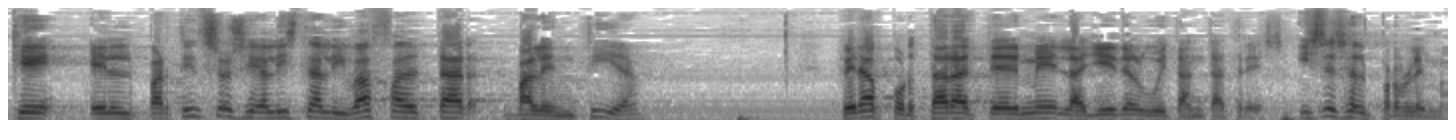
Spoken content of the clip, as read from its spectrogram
que el Partit Socialista li va faltar valentia per a portar a terme la llei del 83. I és el problema,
